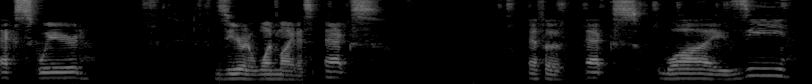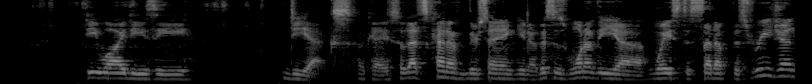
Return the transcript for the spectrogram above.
x squared, 0 to 1 minus x, f of x, y, z, dy, dz, dx. Okay, so that's kind of, they're saying, you know, this is one of the uh, ways to set up this region.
